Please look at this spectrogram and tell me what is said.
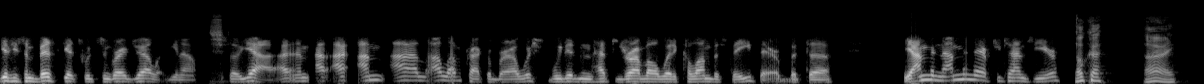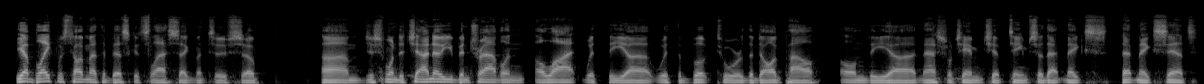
get you some biscuits with some grape jelly. You know. So yeah, I, I'm I, I'm I, I love Cracker Barrel. I wish we didn't have to drive all the way to Columbus to eat there, but uh, yeah, I'm in I'm in there a few times a year. Okay. All right. Yeah, Blake was talking about the biscuits last segment too. So um, just wanted to chat. I know you've been traveling a lot with the uh, with the book tour, the dog pile on the uh, national championship team. So that makes that makes sense.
